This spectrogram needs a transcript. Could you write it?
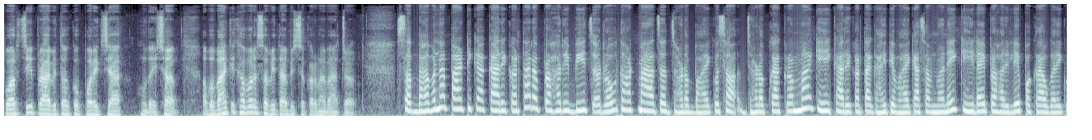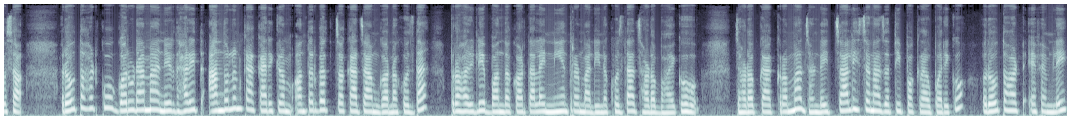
पर्ची प्रावि तहको परीक्षा हुँदैछ। अब बाँकी खबर सविता विश्वकर्माबाट। सद्भावना पार्टीका कार्यकर्ता र प्रहरी बीच रौतहटमा आज झडप भएको छ। झडपका क्रममा केही कार्यकर्ता घाइते भएका छन् भने केहीलाई प्रहरीले पक्राउ गरेको छ। रौतहटको गरुडामा निर्धारित आन्दोलनका कार्यक्रम अन्तर्गत चक्काजाम गर्न खोज्दा प्रहरीले बन्दकर्तालाई नियन्त्रणमा लिन खोज्दा झडप भएको हो। झडपका क्रममा झण्डै चालिसजना जति पक्राउ परेको रौतहट एफएमले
